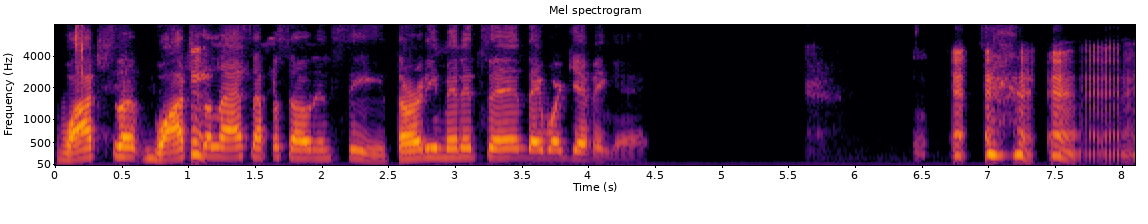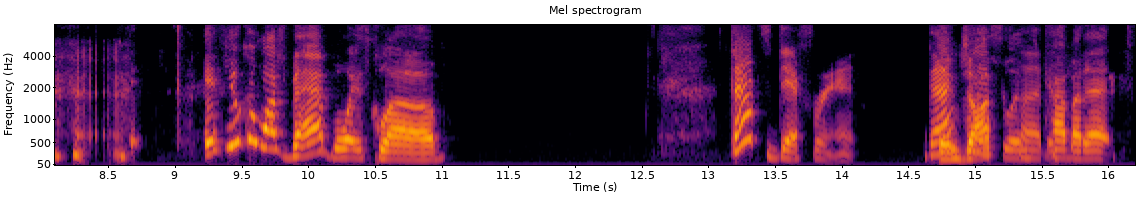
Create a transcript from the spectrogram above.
Watch the watch the last episode and see. Thirty minutes in, they were giving it. if you can watch Bad Boys Club, that's different. Bad and Jocelyn's cabaret. Is...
